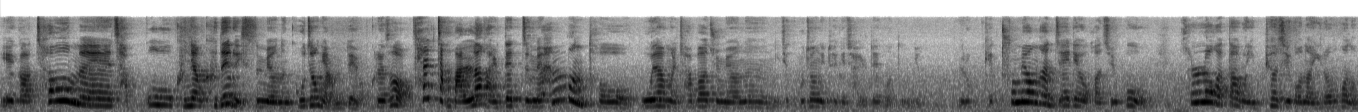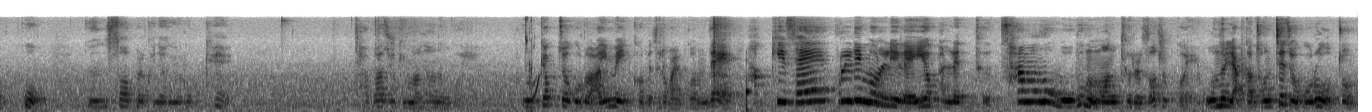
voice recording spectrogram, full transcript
얘가 처음에 잡고 그냥 그대로 있으면 고정이 안 돼요. 그래서 살짝 말라갈 때쯤에 한 번 더 모양을 잡아주면 이제 고정이 되게 잘 되거든요. 이렇게 투명한 젤이어가지고 컬러가 따로 입혀지거나 이런 건 없고 눈썹을 그냥 이렇게 잡아주기만 하는 거예요. 본격적으로 eye 메이크업에 들어갈 건데 하킷의 holy moly layer palette 3호 mauve moment를 써줄 거예요. 오늘 약간 전체적으로 좀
